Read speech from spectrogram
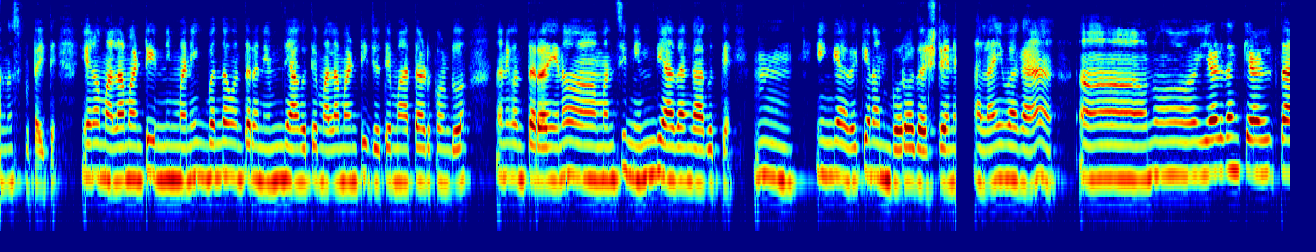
ಅನ್ನಿಸ್ಬಿಟ್ಟೈತೆ. ಏನೋ ಮಲಮಂಟಿ ನಿಮ್ಮ ಮನೆಗೆ ಬಂದ ಒಂಥರ ನೆಮ್ಮದಿ ಆಗುತ್ತೆ, ಮಲಮಂಟಿ ಜೊತೆ ಮಾತಾಡಿಕೊಂಡು. ನನಗೊಂಥರ ಏನೋ ಮನಸ್ಸಿಗೆ ನೆಮ್ಮದಿ ಆದಂಗೆ ಆಗುತ್ತೆ ಹ್ಞೂ ಹಿಂಗೆ ಅದಕ್ಕೆ ನಾನು ಬರೋದಷ್ಟೇ ಅಲ್ಲ, ಇವಾಗ ಅವನು ಹೇಳ್ದಂಗೆ ಕೇಳ್ತಾ,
